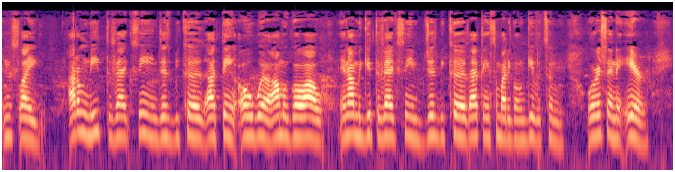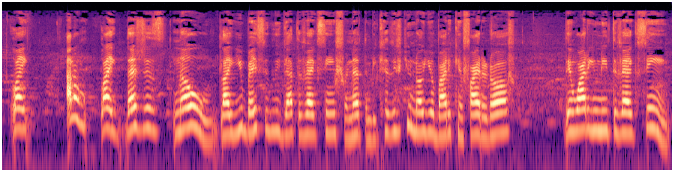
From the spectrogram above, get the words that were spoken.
and it's like I don't need the vaccine just because I think, oh well, I'm gonna go out and I'm gonna get the vaccine just because I think somebody gonna give it to me or it's in the air. Like I don't like that's just no. Like you basically got the vaccine for nothing because if you know your body can fight it off, then why do you need the vaccine?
